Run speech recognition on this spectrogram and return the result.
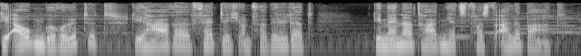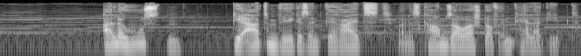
die Augen gerötet, die Haare fettig und verwildert, die Männer tragen jetzt fast alle Bart. Alle husten, die Atemwege sind gereizt, weil es kaum Sauerstoff im Keller gibt.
